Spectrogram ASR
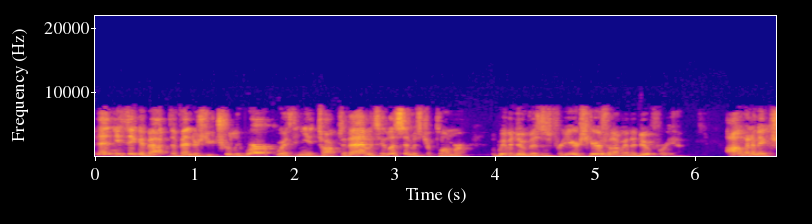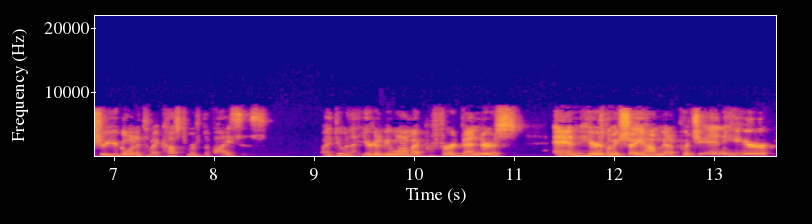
then- you think about the vendors you truly work with, and you talk to them and say, "Listen, Mr. Plumber, we've been doing business for years. Here's what I'm going to do for you. I'm going to make sure you're going into my customers' devices by doing that. You're going to be one of my preferred vendors, and here's let me show you how I'm going to put you in here.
